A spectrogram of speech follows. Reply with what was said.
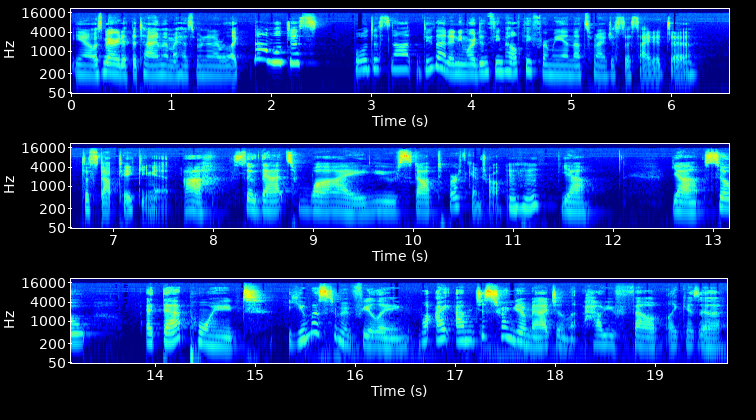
you know, I was married at the time, and my husband and I were like, no, we'll just, we'll just not do that anymore. It didn't seem healthy for me. And that's when I just decided to, to stop taking it. Ah, so that's why you stopped birth control. Mm-hmm. Yeah. Yeah. So at that point, you must have been feeling, well, I, I'm just trying to imagine how you felt like as a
